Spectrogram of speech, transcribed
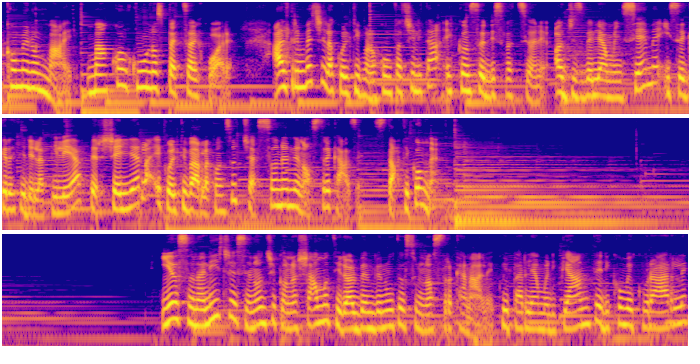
come non mai, ma qualcuno spezza il cuore. Altri invece la coltivano con facilità e con soddisfazione. Oggi svegliamo insieme i segreti della pilea per sceglierla e coltivarla con successo nelle nostre case. State con me! Io sono Alice e se non ci conosciamo ti do il benvenuto sul nostro canale. Qui parliamo di piante, di come curarle,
